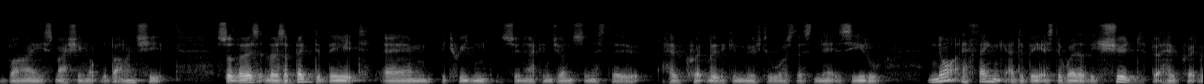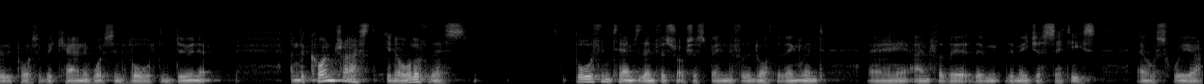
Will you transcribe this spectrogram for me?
by smashing up the balance sheet. So there is there's a big debate um, between Sunak and Johnson as to how quickly they can move towards this net zero. Not, I think, a debate as to whether they should, but how quickly they possibly can and what's involved in doing it. And the contrast in all of this, both in terms of infrastructure spending for the north of England uh, and for the, the, the, major cities elsewhere,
